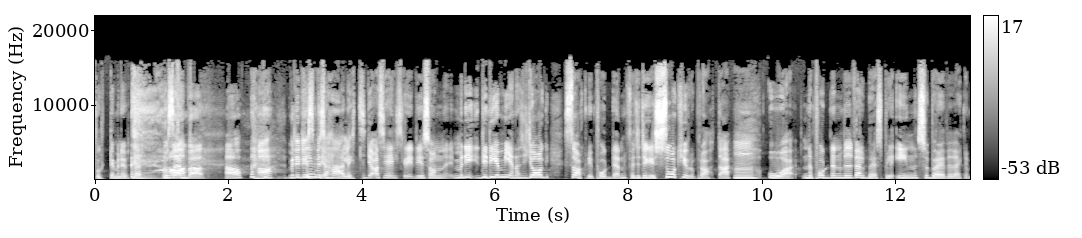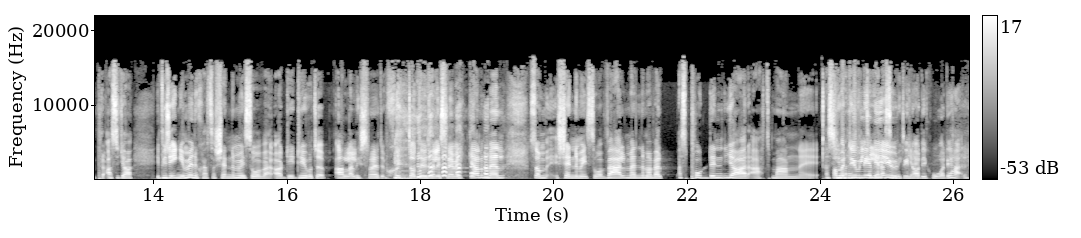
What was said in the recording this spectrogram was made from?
40 minuter. Och sen bara Ja. Ja, Men det är det Gud, som är så härligt. Ja, alltså jag älskar det. Det är, sån, men det, det är det jag menar. Alltså Jag saknar podden för att jag tycker det är så kul att prata. Mm. Och när podden vi väl börjar spela in så börjar vi verkligen prata. Alltså jag, det finns ju ingen människa som känner mig så väl. Ja, det är du och typ alla lyssnare, typ 17 000 lyssnare i veckan, men som känner mig så väl. Men när man väl, alltså podden gör att man... eh, Alltså Ja, men du lever ju ut din ADHD här.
